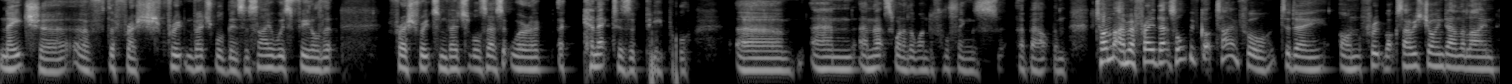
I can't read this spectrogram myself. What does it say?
nature of the fresh fruit and vegetable business. I always feel that fresh fruits and vegetables, as it were, are, are connectors of people, um, and and that's one of the wonderful things about them. Tom, I'm afraid that's all we've got time for today on Fruitbox. I was joined down the line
